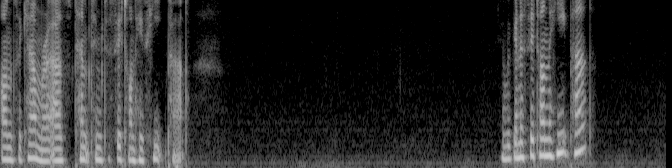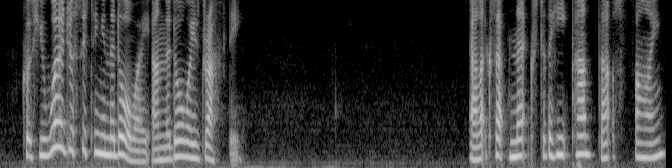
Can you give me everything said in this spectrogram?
onto camera as tempt him to sit on his heat pad. Are we going to sit on the heat pad? Because you were just sitting in the doorway and the doorway's drafty. I'll accept next to the heat pad, that's fine.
